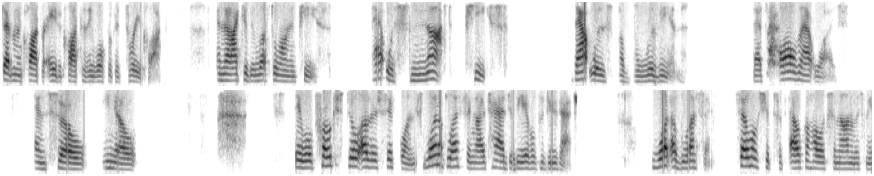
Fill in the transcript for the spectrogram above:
seven o'clock or eight o'clock because he woke up at three o'clock, and that I could be left alone in peace. That was not peace. That was oblivion. That's all that was. And so, you know, they will approach still other sick ones. What a blessing I've had to be able to do that. What a blessing. Fellowships of Alcoholics Anonymous may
